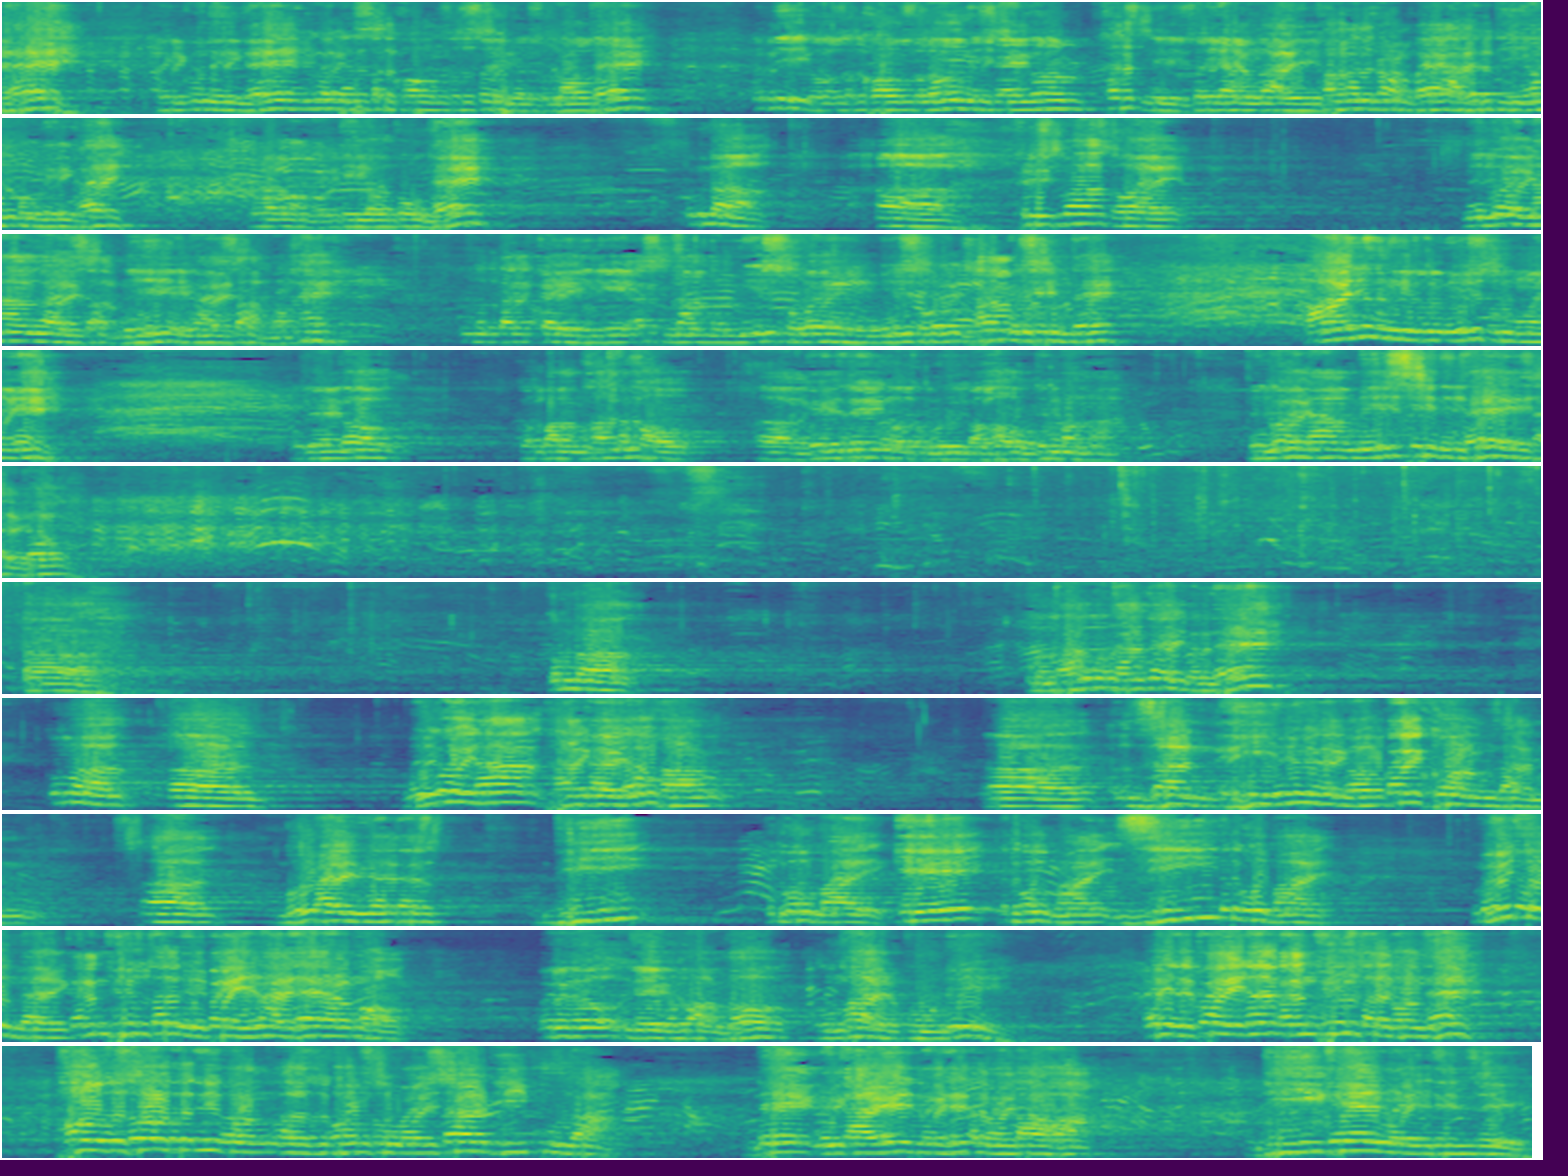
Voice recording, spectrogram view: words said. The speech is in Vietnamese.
thế thì cũng tình thế những người nó sẽ không sẽ xây được lâu thế. cái gì còn sẽ không lâu mình sẽ có khách gì sẽ dòng ngày thăm nó rộng bé ai đất gì nó một tình thế nó một cái lâu cùng thế. Cũng là ờ, Christmas rồi. Mình gọi là ngày sẵn ní cái ngày sẵn nó thế nó ta cây thì as năm mình mỹ số ấy mỹ số ấy khác mới xin thế ai những người tôi mỹ số mày cái đó cái bằng thân nó hậu ờ cái thế của tụi mình hậu thì bằng à người nam mỹ xin thì thế giải đâu à, cũng là một tháng một tháng này vẫn thế. Cũng là à, mấy người đã thay gầy lâu khoảng à, dần thì những người này có cái khoảng dần à, mỗi ngày người ta đi tôi mày kế tôi mày dí, tôi mày mấy tuần này cắn thiếu tất để bày lại theo ông họ. Bây giờ để cái bằng thôi cũng phải là phụ đi. Ấy để bày ra cắn thiếu tại bằng thế? Hầu giờ sau tất nhiên bằng ở không số mày sao đi phụ tạ. Để người cái ấy mày thấy tao mày tao hả đi cái mày tên gì?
